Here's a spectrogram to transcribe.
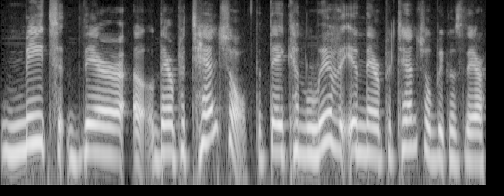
meet their uh, their potential that they can live in their potential because they're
